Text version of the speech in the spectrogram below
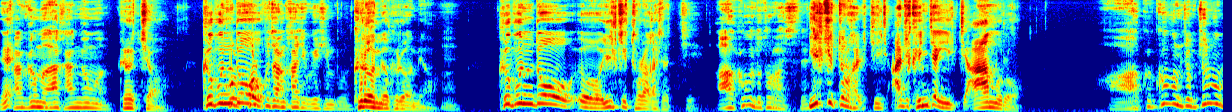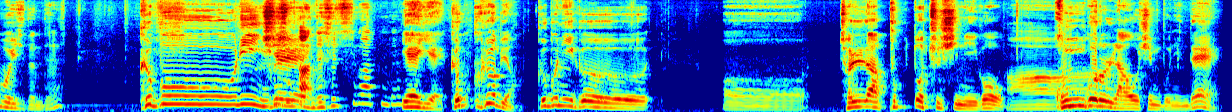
예? 강금은, 아, 강금은. 그렇죠. 골- 그분도 골프장 가지고 계신 분. 그러며 그러며 예. 그분도 어, 일찍 돌아가셨지. 아, 그분도 돌아가셨어요? 일찍 돌아가셨지. 아주 굉장히 일찍 암으로. 아, 그 그분 좀 젊어 보이시던데. 그분이 이제 70도 안 되셨을 것 같은데. 예, 예. 그, 그럼요. 그분이 그, 어, 전라북도 출신이고, 아. 공고를 나오신 분인데,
